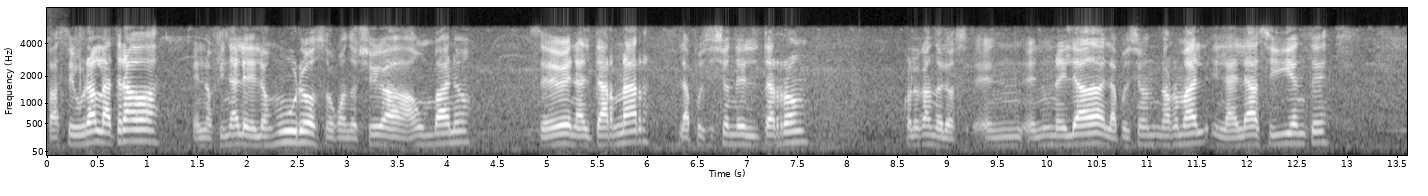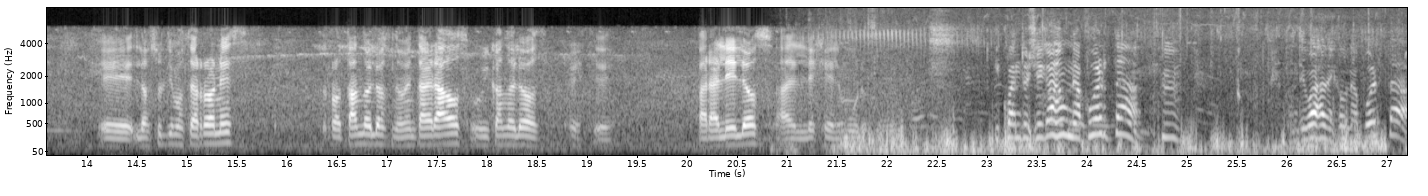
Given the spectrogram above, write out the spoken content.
Para asegurar la traba, en los finales de los muros o cuando llega a un vano, se deben alternar la posición del terrón, colocándolos en, una hilada, en la posición normal, en la hilada siguiente, eh, los últimos terrones, rotándolos 90 grados, ubicándolos este, paralelos al eje del muro. Y cuando llegas a una puerta, donde vas a dejar una puerta,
